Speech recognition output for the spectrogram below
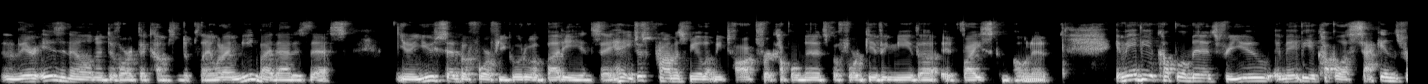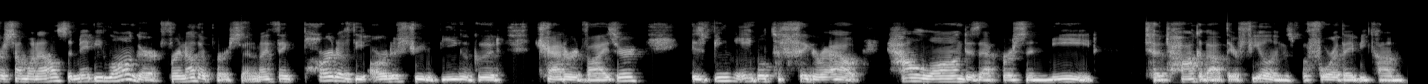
there is an element of art that comes into play. And what I mean by that is this you know, you said before if you go to a buddy and say, hey, just promise me you'll let me talk for a couple minutes before giving me the advice component. It may be a couple of minutes for you, it may be a couple of seconds for someone else, it may be longer for another person. And I think part of the artistry to being a good chatter advisor is being able to figure out how long does that person need to talk about their feelings before they become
